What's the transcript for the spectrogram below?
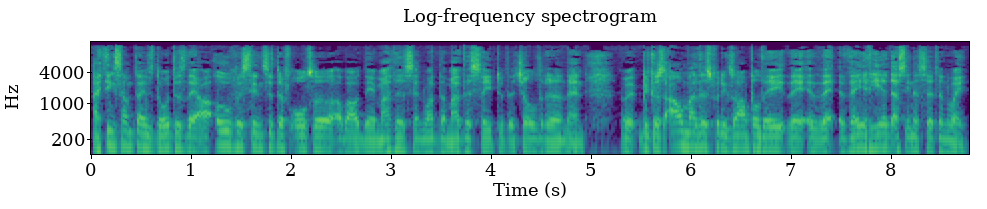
I think sometimes daughters they are oversensitive also about their mothers and what the mothers say to the children, and because our mothers, for example, they they they, they reared us in a certain way.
